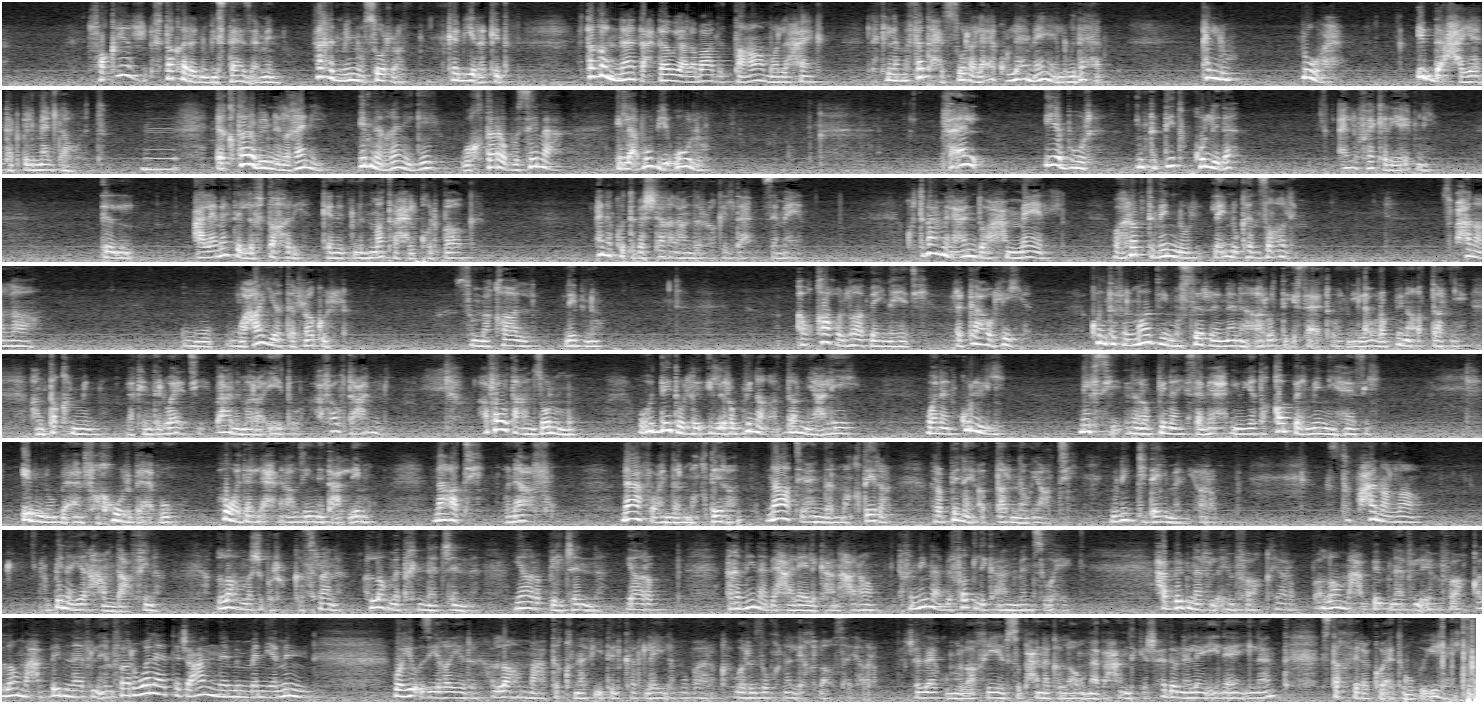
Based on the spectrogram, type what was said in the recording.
الفقير افتكر إنه بيستهزأ منه. أخذ منه سرة كبيرة كده. افتكر انها تحتوي على بعض الطعام ولا حاجة. لكن لما فتح الصورة لقى كلها مال وذهب. قال له روح ابدأ حياتك بالمال دوت. اقترب ابن الغني ابن الغني جه واقترب وسمع اللي أبوه بيقوله. فقال إيه يا بور؟ أنت اديته كل ده؟ قال له فاكر يا ابني العلامات اللي في ظهري كانت من مطرح الكرباج. أنا كنت بشتغل عند الراجل ده زمان. كنت بعمل عنده حمال وهربت منه لأنه كان ظالم. سبحان الله. وعيط الرجل. ثم قال لابنه أوقعه الله بين يدي رجعه ليا كنت في الماضي مصر إن أنا أرد اساءته لو ربنا قدرني هنتقم منه. لكن دلوقتي بعد ما رأيته عفوت عنه. عفوت عن ظلمه. وأديته اللي, ربنا قدرني عليه. وأنا كلي نفسي إن ربنا يسامحني ويتقبل مني هذه. ابنه بقى فخور بأبوه. هو ده اللي إحنا عاوزين نتعلمه. نعطي ونعفو. نعفو عند المقدرة. نعطي عند المقدرة. ربنا يقدرنا ويعطي. وندي دايما يا رب. سبحان الله. ربنا يرحم ضعفنا. اللهم اجبر كسرنا. اللهم ادخلنا الجنة. يا رب الجنة يا رب أغننا بحلالك عن حرامك أغننا بفضلك عن من سواك. حببنا في الإنفاق يا رب اللهم حببنا في الإنفاق اللهم حببنا في الإنفاق ولا تجعلنا ممن يمن ويؤذي غيره. اللهم اعتقنا في تلك الليلة مباركة وارزقنا الإخلاص يا رب. جزاكم الله خير سبحانك اللهم بحمدك أشهد أن لا إله إلا أنت أستغفرك وأتوب إليك.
